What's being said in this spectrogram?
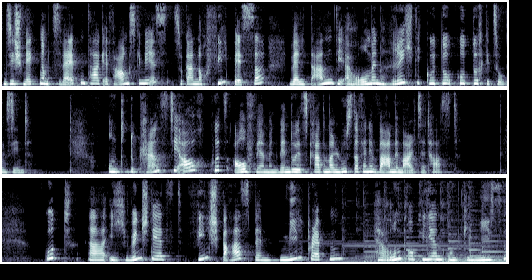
Und sie schmecken am zweiten Tag erfahrungsgemäß sogar noch viel besser, weil dann die Aromen richtig gut, gut durchgezogen sind. Und du kannst sie auch kurz aufwärmen, wenn du jetzt gerade mal Lust auf eine warme Mahlzeit hast. Gut, äh, ich wünsche dir jetzt viel Spaß beim Meal Preppen, herumprobieren und genießen.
